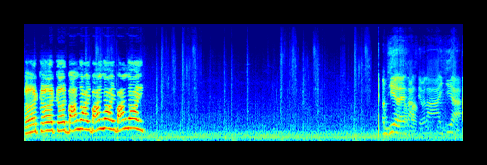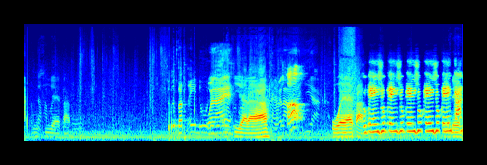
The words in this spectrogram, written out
เกิดเกิดเกิดบังหน่อยบังหน่อยบังหน่อยทำที่อะไรสัตว์เสียเวลาไอ้เหี้ยเฮียสัตว์ไอ้ดูโวยอะไรเฮียแล้วเสียเวลาไอ้เหี้ยเว้ยสัตว์ชุบเองชุบเองชุบเองชุบเองชุบเองกัน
